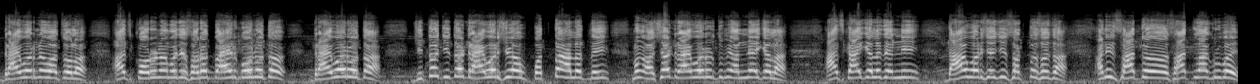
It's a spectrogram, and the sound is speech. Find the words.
ड्रायव्हरनं वाचवला. आज कोरोनामध्ये सर्वात बाहेर कोण होतं? ड्रायव्हर होता. जिथं जिथं ड्रायव्हरशिवाय पत्ता हलत नाही मग अशा ड्रायव्हरवर तुम्ही अन्याय केला. आज काय केलं त्यांनी? दहा वर्षाची सक्त सजा आणि सात सात लाख रुपये.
